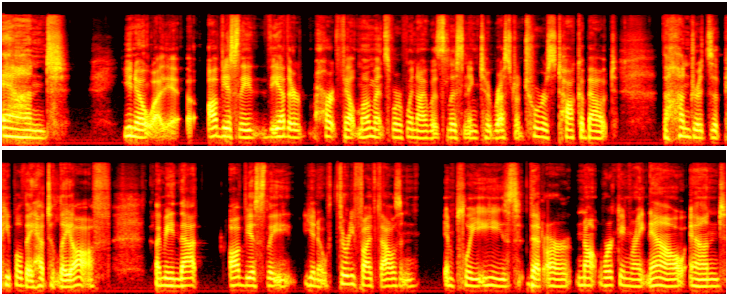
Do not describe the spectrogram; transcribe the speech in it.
And, you know, obviously the other heartfelt moments were when I was listening to restaurateurs talk about the hundreds of people they had to lay off. I mean, that obviously, you know, 35,000 employees that are not working right now and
